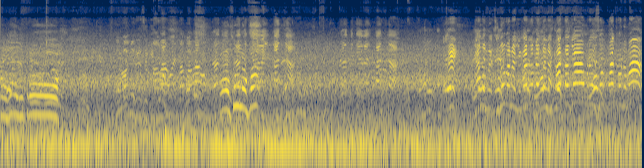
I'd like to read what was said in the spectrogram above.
Ay, árbitro. Es una fa. ¡Eh! Ya, hombre, si no van a llegar, no metan las patas ya, hombre, son cuatro nomás.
